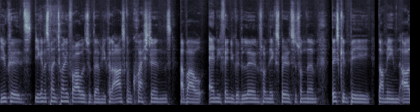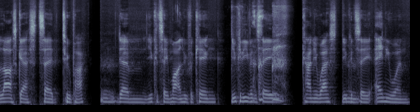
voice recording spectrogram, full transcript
you could you're gonna spend 24 hours with them. You could ask them questions about anything. You could learn from the experiences from them. This could be. I mean, our last guest said Tupac. Mm. um, you could say Martin Luther King. You could even say Kanye West. You could Mm. say anyone.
